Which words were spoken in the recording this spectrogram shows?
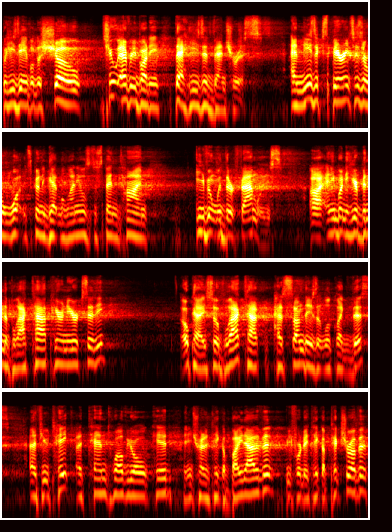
But he's able to show to everybody that he's adventurous. And these experiences are what's going to get millennials to spend time even with their families. Uh, anybody here been to Black Tap here in New York City? Okay, so Black Tap has sundaes that look like this. And if you take a 10, 12 year old kid and you try to take a bite out of it before they take a picture of it,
